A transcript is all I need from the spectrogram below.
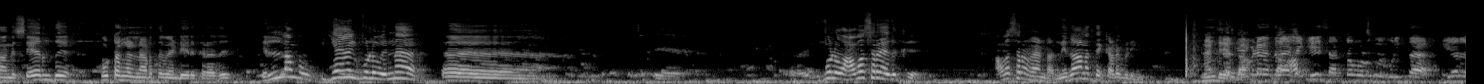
நாங்கள் சேர்ந்து கூட்டங்கள் நடத்த வேண்டி இருக்கிறது எல்லாம் ஏன் இவ்வளவு என்ன இவ்வளவு அவசரம் எதுக்கு? அவசரம் வேண்டாம். நிதானத்தை கடைபிடிங்க. நன்றி. தமிழகத்தில் இன்னைக்கு சட்ட ஒழுங்கு குறித்த உயர்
